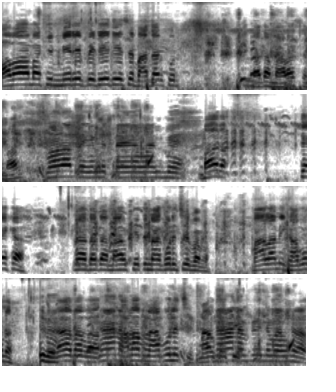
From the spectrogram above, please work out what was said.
বাবা আমাকে মেরে পেটে দিয়েছে বাজার কর দাদা মাল আছে মাল? এমনি লাগবে। বাবা টেকা। না দাদা মাল খেতে না করেছে বাবা। মাল আমি খাব না। না বাবা না, না, বাবা না বলেছে মাল না না মাল খাও।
